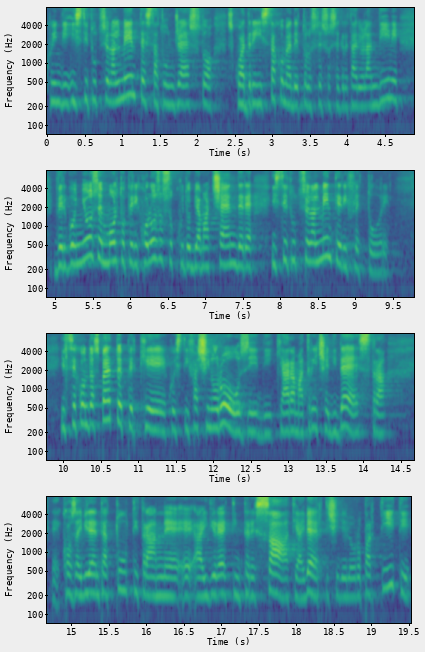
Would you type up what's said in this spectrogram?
quindi istituzionalmente è stato un gesto squadrista, come ha detto lo stesso segretario Landini, vergognoso e molto pericoloso su cui dobbiamo accendere istituzionalmente i riflettori. Il secondo aspetto è perché questi facinorosi di chiara matrice di destra, eh, cosa evidente a tutti tranne eh, ai diretti interessati, ai vertici dei loro partiti,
